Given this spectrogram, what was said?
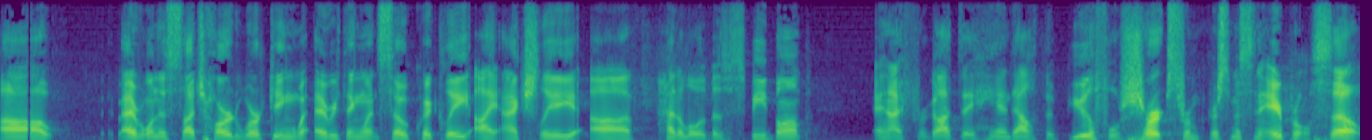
Uh, everyone is such hardworking. Everything went so quickly. I actually uh, had a little bit of a speed bump, and I forgot to hand out the beautiful shirts from Christmas in April. So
